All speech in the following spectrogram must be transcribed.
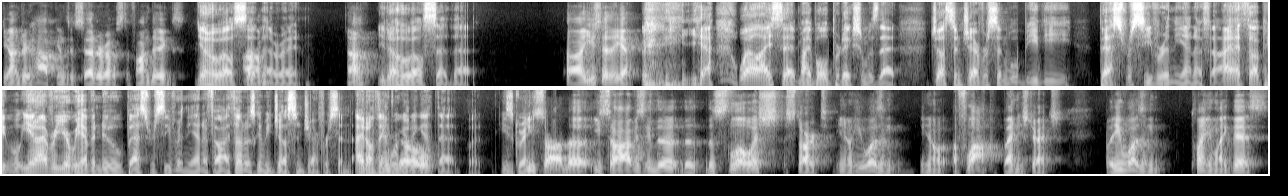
DeAndre Hopkins, et cetera, Stefon Diggs. You know who else said Um, that, right? Huh? You know who else said that? Uh, you said that, yeah. yeah. Well, I said my bold prediction was that Justin Jefferson will be the best receiver in the NFL. I, I thought people, you know, every year we have a new best receiver in the NFL. I thought it was going to be Justin Jefferson. I don't think And we're going to get that, but he's great. You saw the you saw obviously the the the slowish start. You know, he wasn't, you know, a flop by any stretch, but he wasn't playing like this.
